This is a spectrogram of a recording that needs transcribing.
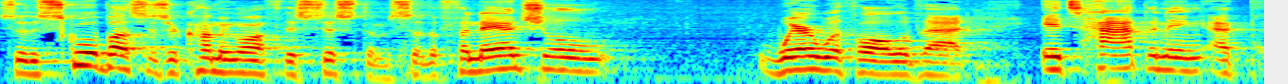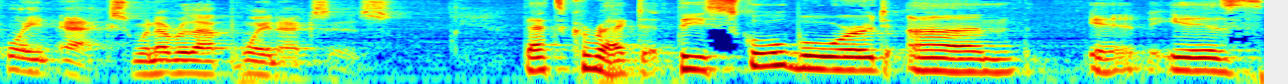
So the school buses are coming off the system. So the financial wherewithal of that, it's happening at point X, whenever that point X is. That's correct. The school board um, is,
